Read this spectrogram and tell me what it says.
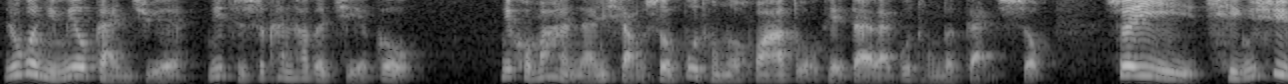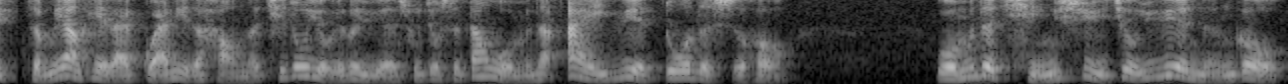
如果你没有感觉，你只是看它的结构，你恐怕很难享受不同的花朵可以带来不同的感受。所以情绪怎么样可以来管理得好呢？其中有一个元素就是，当我们的爱越多的时候，我们的情绪就越能够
